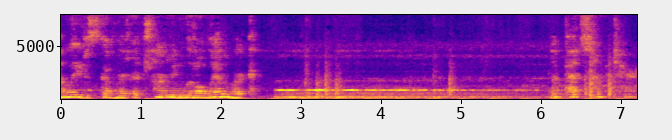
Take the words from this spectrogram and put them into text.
Ellie discovered a charming little landmark. The pet cemetery.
